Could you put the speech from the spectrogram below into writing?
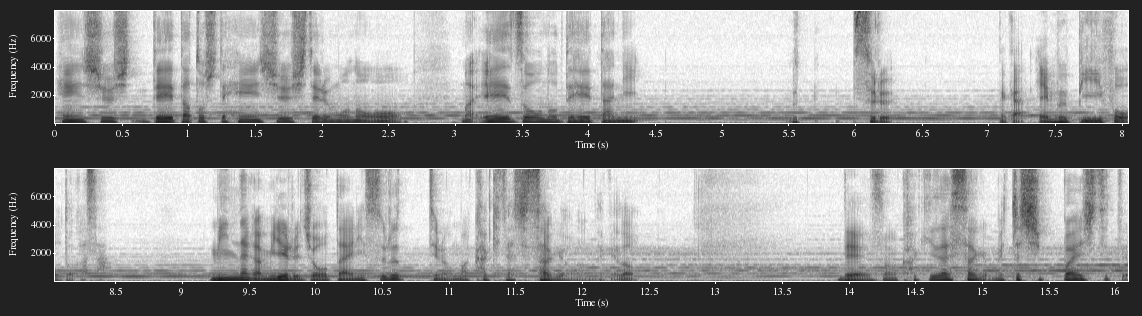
編集し、データとして編集してるものを、まあ、映像のデータにする。なんか MP4 とかさ、みんなが見れる状態にするっていうのがまあ書き出し作業なんだけど、で、その書き出し作業めっちゃ失敗してて、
